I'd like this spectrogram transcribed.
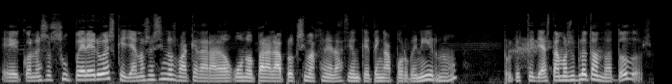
eh, con esos superhéroes que ya no sé si nos va a quedar alguno para la próxima generación que tenga por venir, ¿no? Porque es que ya estamos explotando a todos.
